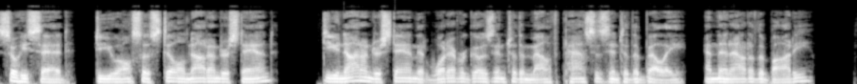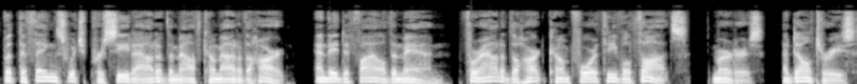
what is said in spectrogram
So he said, Do you also still not understand? Do you not understand that whatever goes into the mouth passes into the belly, and then out of the body? But the things which proceed out of the mouth come out of the heart, and they defile the man. For out of the heart come forth evil thoughts, murders, adulteries,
